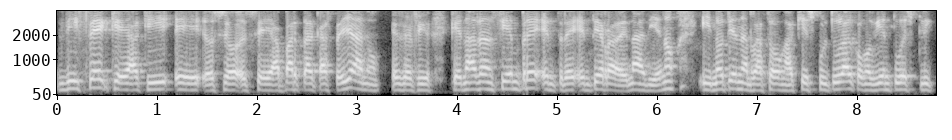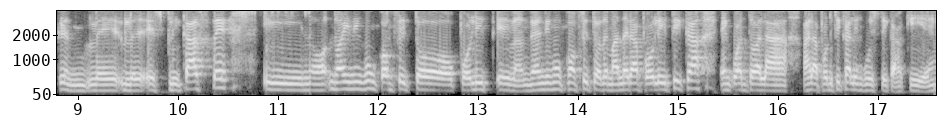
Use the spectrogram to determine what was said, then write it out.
dice que aquí eh, se, aparta el castellano, es decir, que nadan siempre entre, en tierra de nadie, ¿no? Y no tienen razón, aquí es cultural, como bien tú le, explicaste, y no, no hay ningún conflicto eh, no hay ningún conflicto de manera política en cuanto a la, a la política lingüística aquí, ¿eh?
